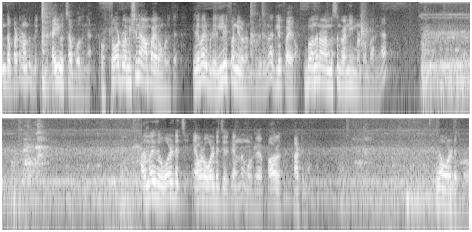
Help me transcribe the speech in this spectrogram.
இந்த பட்டன் வந்து இப்படி கை வச்சா போதுங்க. டோட்டலாக மிஷினே ஆஃப் ஆயிரும் உங்களுக்கு. இதே மாதிரி இப்படி ரிலீஃப் பண்ணி விடணும். இப்படி இருக்குன்னா ரிலீஃப் ஆயிரும். இப்போ வந்து நான் மிஷின் ரன்னிங் பண்ணுறேன் பாருங்க. அது மாதிரி இது வோல்டேஜ் எவ்வளோ வோல்டேஜ் இருக்குன்னு உங்களுக்கு பவர் காட்டுங்க. இதுதான் வோல்டேஜ் பவர்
